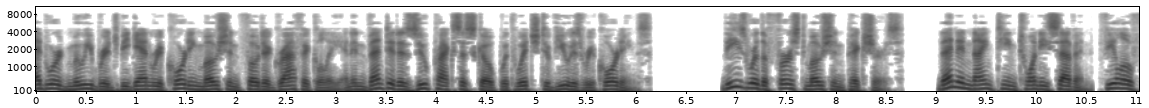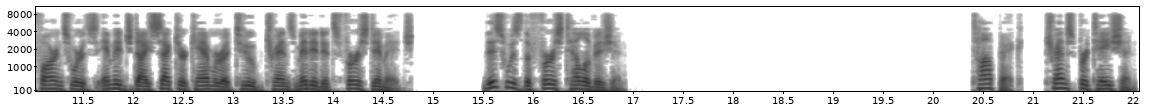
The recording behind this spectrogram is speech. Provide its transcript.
Eadweard Muybridge began recording motion photographically and invented a zoopraxiscope with which to view his recordings. These were the first motion pictures. Then in 1927, Philo Farnsworth's image dissector camera tube transmitted its first image. This was the first television. Transportation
